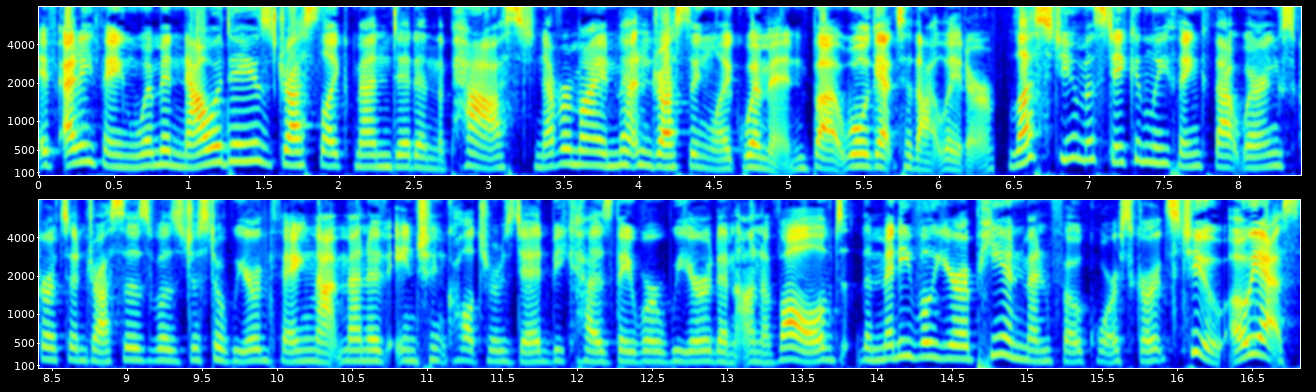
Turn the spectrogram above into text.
If anything, women nowadays dress like men did in the past, never mind men dressing like women, but we'll get to that later. Lest you mistakenly think that wearing skirts and dresses was just a weird thing that men of ancient cultures did because they were weird and unevolved, the medieval European menfolk wore skirts too. Oh, yes.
